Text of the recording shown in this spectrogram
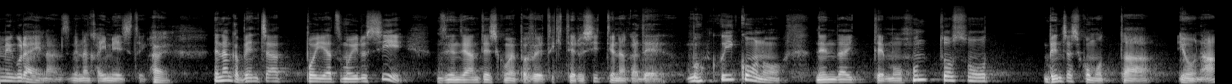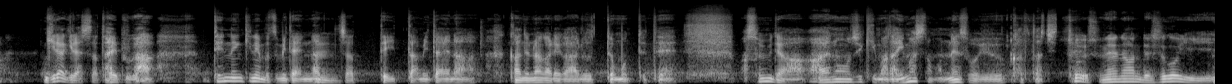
目ぐらいなんですねなんかイメージというか、はい、でなんかベンチャーっぽいやつもいるし全然安定志向もやっぱ増えてきてるしっていう中で僕以降の年代ってもう本当そうベンチャー志向持ったようなギラギラしたタイプが天然記念物みたいになっちゃっていったみたいな感じの流れがあるって思ってて、まあ、そういう意味ではあの時期まだいましたもんねそういう方たちって。そうですね。なんですごい、う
